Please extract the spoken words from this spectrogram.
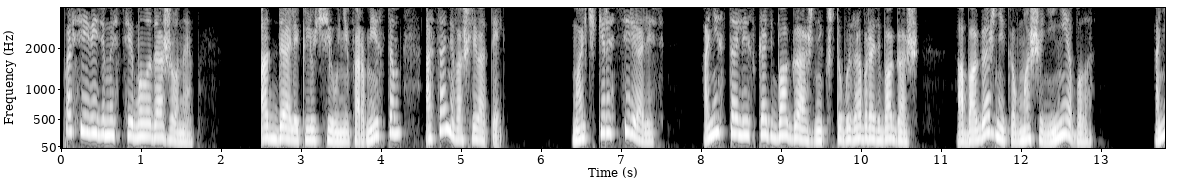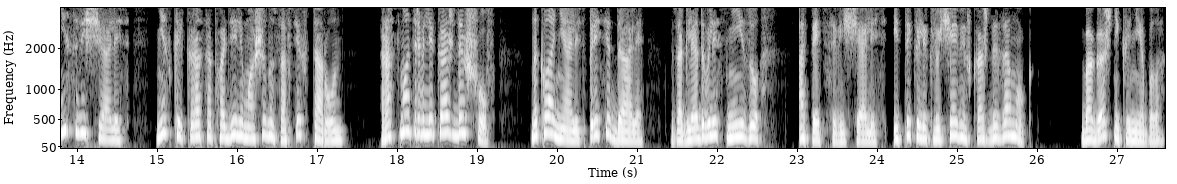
по всей видимости, молодожены. Отдали ключи униформистам, а сами вошли в отель. Мальчики растерялись. Они стали искать багажник, чтобы забрать багаж, а багажника в машине не было. Они совещались, несколько раз обходили машину со всех сторон, рассматривали каждый шов, наклонялись, приседали, заглядывали снизу, опять совещались и тыкали ключами в каждый замок. Багажника не было.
